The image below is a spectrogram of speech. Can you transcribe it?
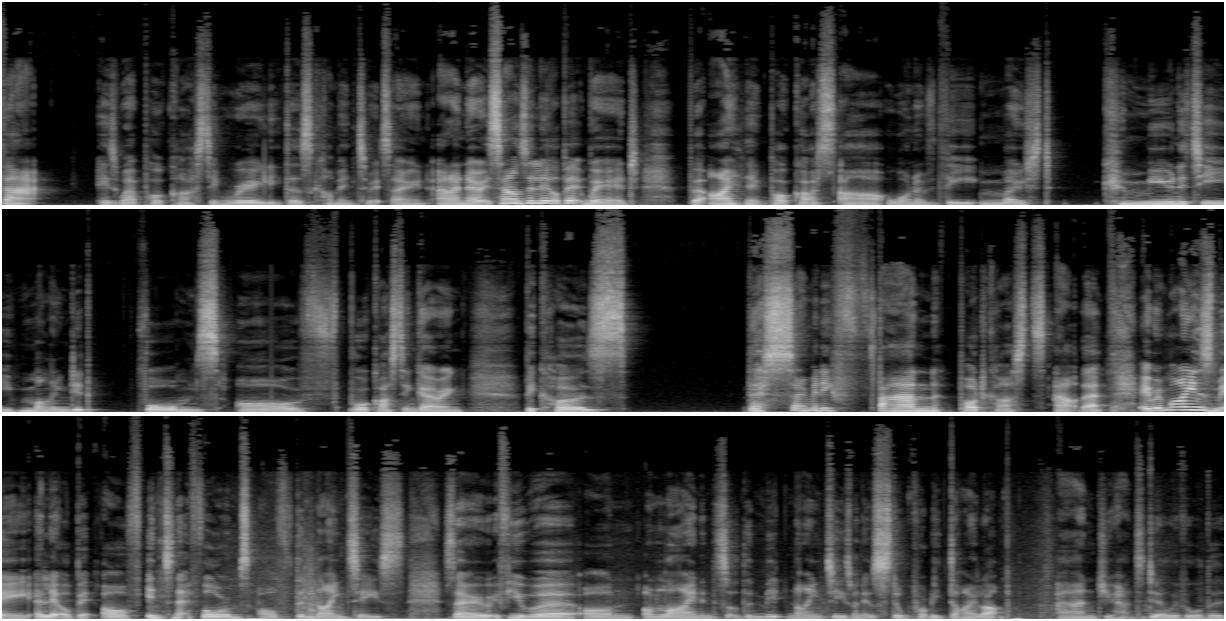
That is where podcasting really does come into its own. And I know it sounds a little bit weird, but I think podcasts are one of the most community minded forms of broadcasting going because there's so many fan podcasts out there. It reminds me a little bit of internet forums of the 90s. So if you were on online in sort of the mid 90s when it was still probably dial up and you had to deal with all the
